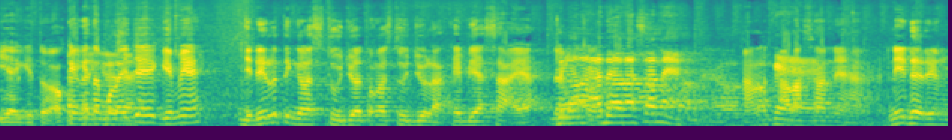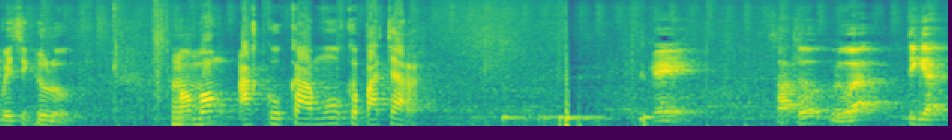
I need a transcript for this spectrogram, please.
Iya gitu. Oke kita mulai aja ya game ya. Jadi lu tinggal setuju atau nggak setuju lah kayak biasa ya. Dengan ada alasannya. Al- Oke. Alasannya. Ini dari yang basic dulu. Ngomong aku kamu ke pacar. Oke. Satu, dua, tiga.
